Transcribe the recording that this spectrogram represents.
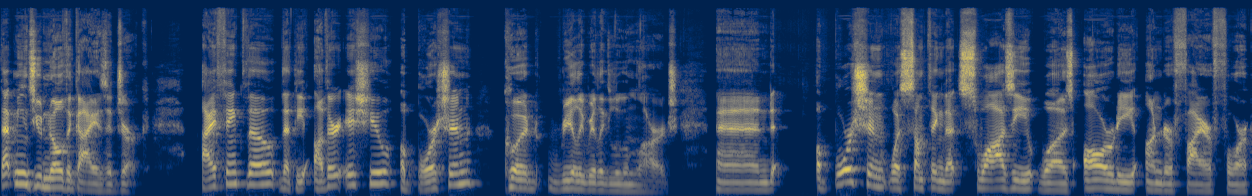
that means you know the guy is a jerk. I think, though, that the other issue, abortion, could really, really loom large. And abortion was something that Suozzi was already under fire for,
